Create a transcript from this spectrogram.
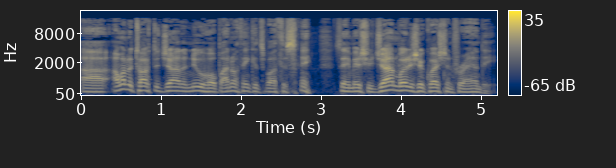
Uh, I want to talk to John and New Hope. I don't think it's about the same same issue. John, what is your question for Andy?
